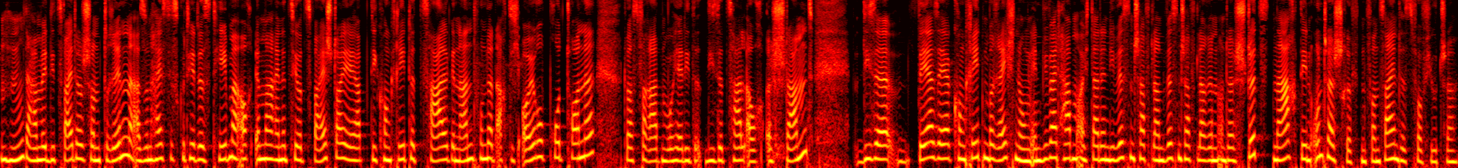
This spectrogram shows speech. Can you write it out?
Mhm, da haben wir die zweite schon drin, also ein heiß diskutiertes Thema, auch immer eine CO2-Steuer. Ihr habt die konkrete Zahl genannt, 180 Euro pro Tonne. Du hast verraten, woher die, diese Zahl auch äh, stammt. Diese sehr, sehr konkreten Berechnungen, inwieweit haben euch da denn die Wissenschaftler und Wissenschaftlerinnen unterstützt nach den Unterschriften von Scientists for Future?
